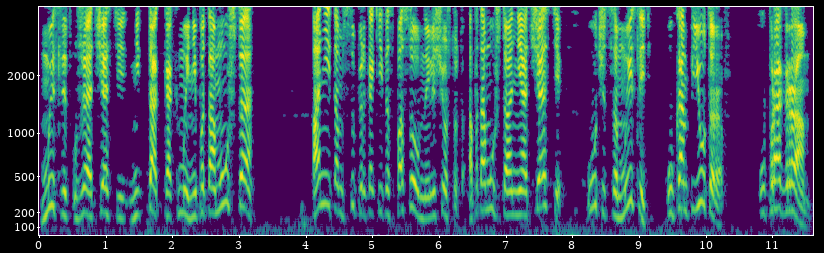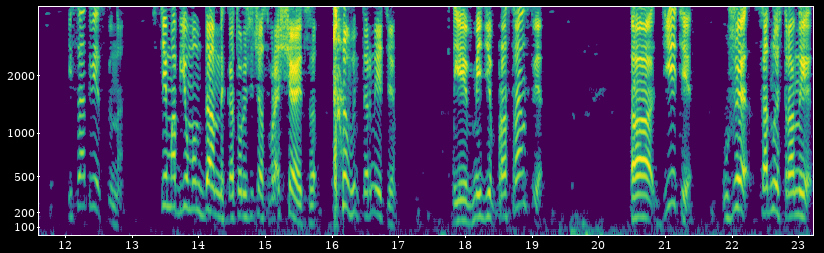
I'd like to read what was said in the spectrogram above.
мыслят уже отчасти не так, как мы, не потому что они там супер какие-то способны или еще что-то, а потому что они отчасти учатся мыслить у компьютеров, у программ. И, соответственно, с тем объемом данных, который сейчас вращается в интернете и в медиапространстве, а, дети уже, с одной стороны,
